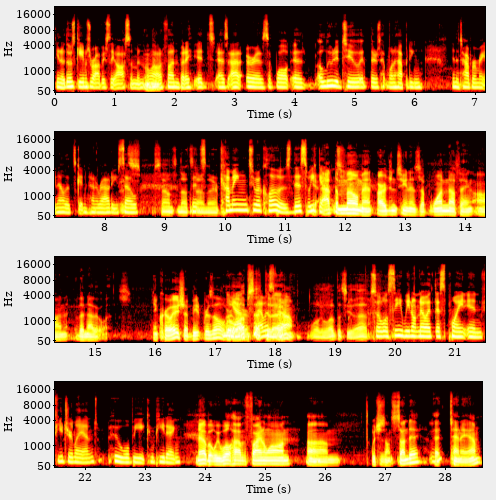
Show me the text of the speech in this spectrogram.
You know, those games were obviously awesome and a lot of fun. But I, it's as Ad- or as Walt uh, alluded to, it, there's one happening in the tap room right now that's getting kind of rowdy. So It's- sounds nuts but down it's there. coming to a close this Yeah, weekend. at the moment, Argentina is up one nothing on the Netherlands, and Croatia beat Brazil. A little Yeah, upset that was today. fun. We'll love to see that. so we'll see. We don't know at this point in Futureland who will be competing. No, but we will have the final on, um, which is on Sunday Mm-hmm. at 10 a.m.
